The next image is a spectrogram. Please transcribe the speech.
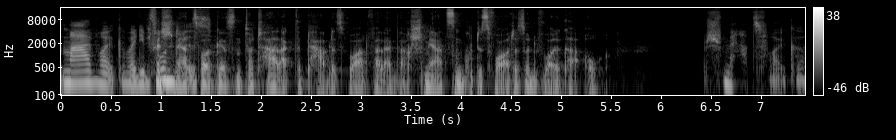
Malwolke, weil die Ich finde bunt ist. Schmerzwolke ist ein total akzeptables Wort, weil einfach Schmerz ein gutes Wort ist und Wolke auch. Schmerzwolke.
